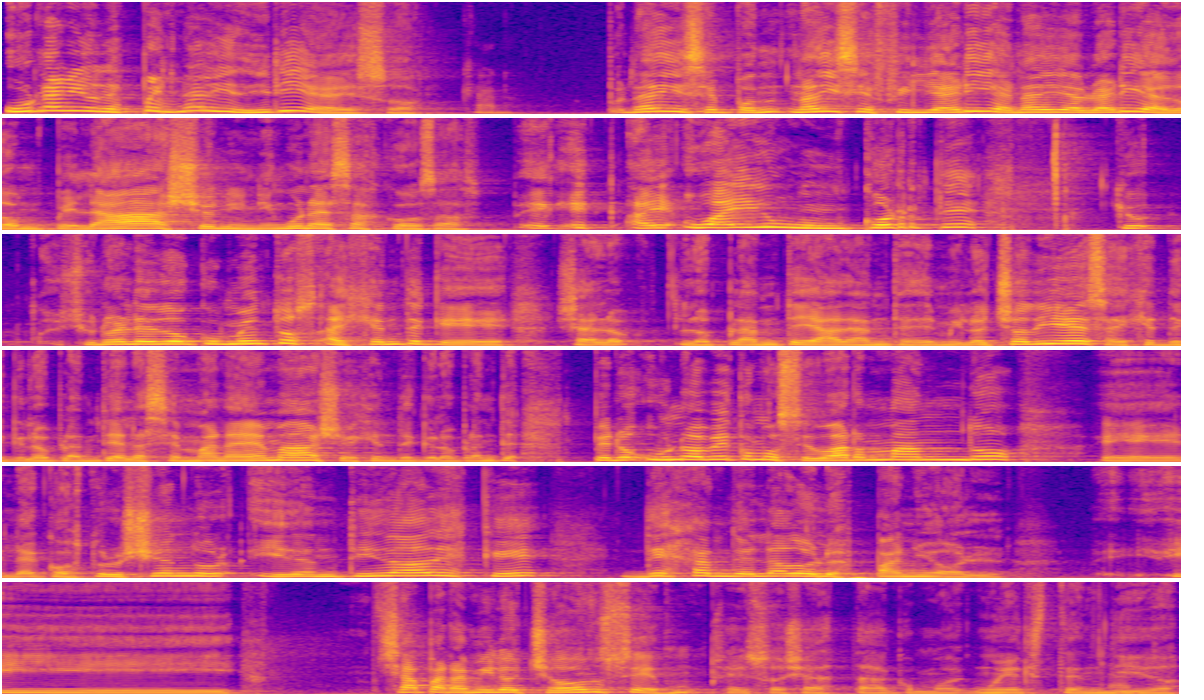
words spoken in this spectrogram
Un año después nadie diría eso. Claro nadie se, nadie se filiaría, nadie hablaría de Don Pelayo ni ninguna de esas cosas. Eh, eh, hay, hay un corte que si uno lee documentos, hay gente que ya lo, plantea de antes de 1810, hay gente que lo plantea la semana de mayo, hay gente que lo plantea. Pero uno ve cómo se va armando, eh, construyendo identidades que dejan de lado lo español. Y ya para 1811 eso ya está como muy extendido.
